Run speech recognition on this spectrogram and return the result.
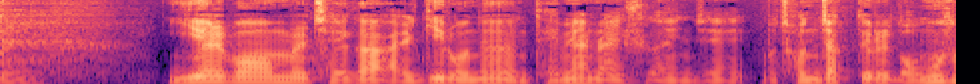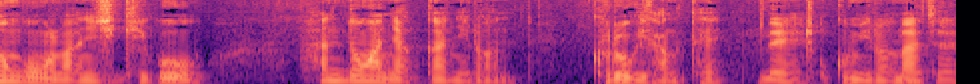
네. 이 앨범을 제가 알기로는 데미안 라이스가 이제 뭐 전작들을 너무 성공을 많이 시키고 한동안 약간 이런 그로기 상태, 네. 조금 이런 맞아요.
